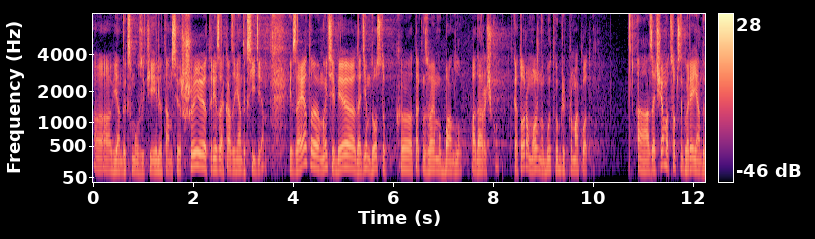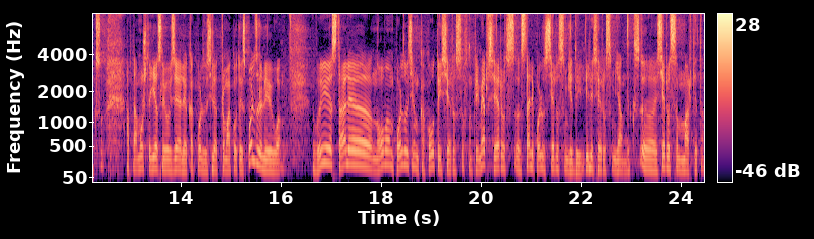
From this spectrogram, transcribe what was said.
в Яндекс Музыке или там соверши три заказа в Яндекс Еде. И за это мы тебе дадим доступ к так называемому бандлу, подарочку, в котором можно будет выбрать промокод. А зачем это, собственно говоря, Яндексу? А потому что если вы взяли как пользователь этот промокод и использовали его, вы стали новым пользователем какого-то из сервисов. Например, сервис, э, стали пользоваться сервисом еды или сервисом Яндекс, э, сервисом маркета.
